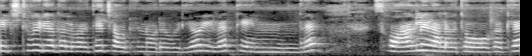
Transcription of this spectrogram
ನೆಕ್ಸ್ಟ್ ವಿಡಿಯೋದಲ್ಲಿ ಬರುತ್ತೆ ಚೌಟ್ರಿ ನೋಡೋ ವಿಡಿಯೋ ಇವತ್ತೇನೆಂದರೆ ಸೊ ಆಗಲಿಲ್ಲ ಇವತ್ತು ಹೋಗೋಕ್ಕೆ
